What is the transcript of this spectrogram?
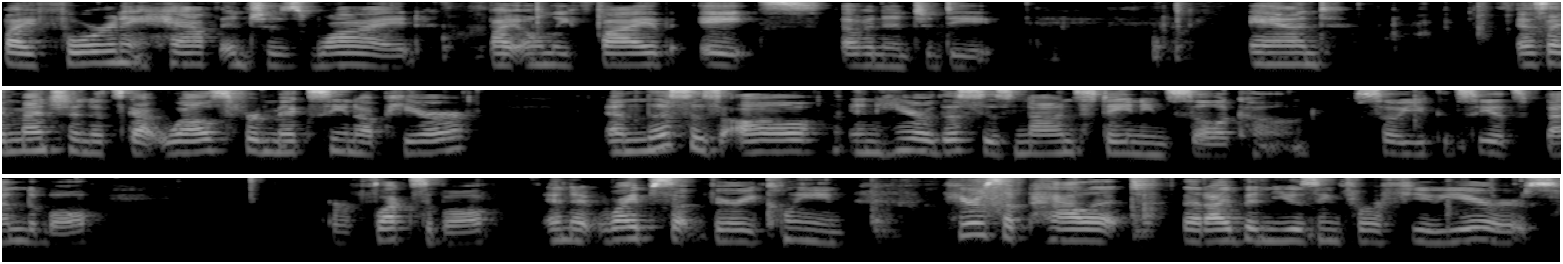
by four and a half inches wide by only five eighths of an inch deep. And as I mentioned, it's got wells for mixing up here. And this is all in here, this is non-staining silicone. So you can see it's bendable or flexible and it wipes up very clean. Here's a palette that I've been using for a few years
